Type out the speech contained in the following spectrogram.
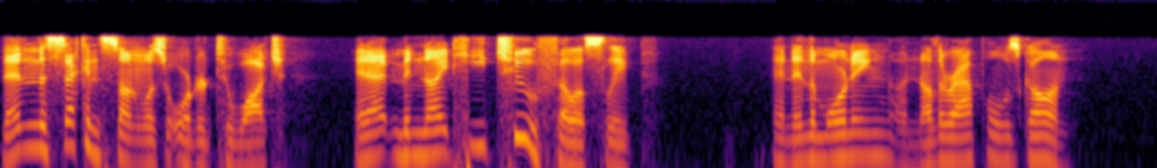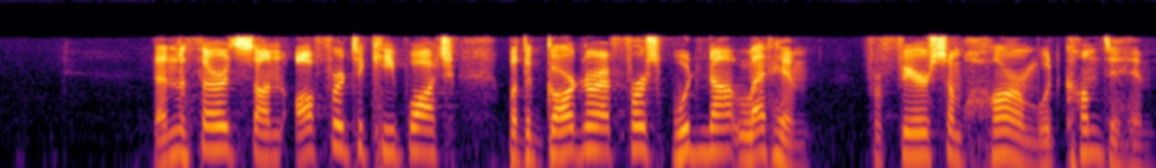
Then the second son was ordered to watch, and at midnight he too fell asleep, and in the morning another apple was gone. Then the third son offered to keep watch, but the gardener at first would not let him, for fear some harm would come to him.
